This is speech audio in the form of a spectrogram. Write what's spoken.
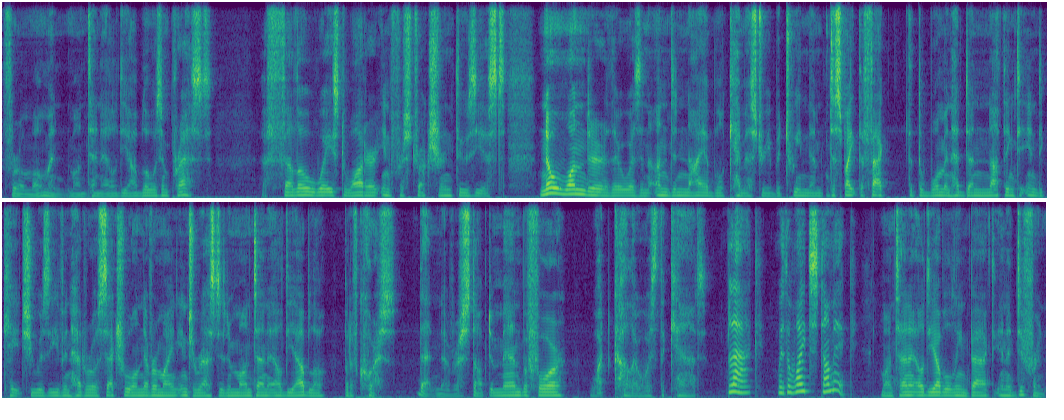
For a moment, Montana El Diablo was impressed. A fellow wastewater infrastructure enthusiast. No wonder there was an undeniable chemistry between them, despite the fact that the woman had done nothing to indicate she was even heterosexual, never mind interested in Montana El Diablo. But of course, that never stopped a man before. What color was the cat? Black, with a white stomach. Montana El Diablo leaned back in a different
